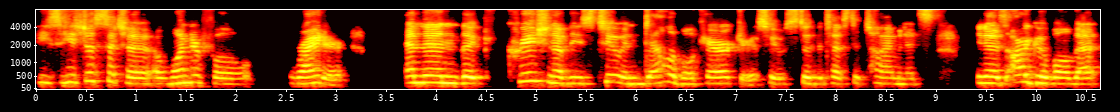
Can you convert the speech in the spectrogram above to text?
he's he's just such a, a wonderful writer. And then the creation of these two indelible characters who stood the test of time, and it's you know it's arguable that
